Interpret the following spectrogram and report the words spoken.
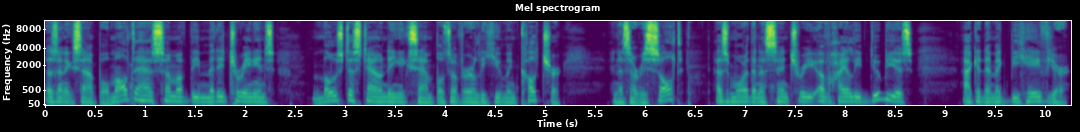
as an example. Malta has some of the Mediterranean's most astounding examples of early human culture, and as a result, has more than a century of highly dubious academic behavior,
